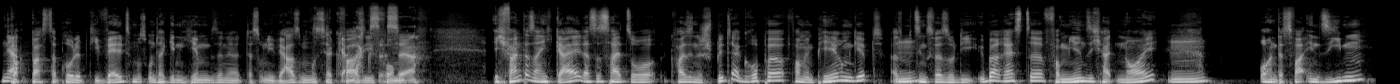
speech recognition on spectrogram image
Ja. Blockbuster-Problem. Die Welt muss untergehen, hier im Sinne, das Universum muss ja quasi Galaxis, vom. ja. Ich fand das eigentlich geil, dass es halt so quasi eine Splittergruppe vom Imperium gibt. Also Mhm. beziehungsweise so die Überreste formieren sich halt neu. Und das war in sieben.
